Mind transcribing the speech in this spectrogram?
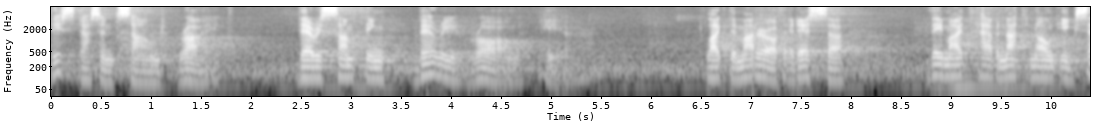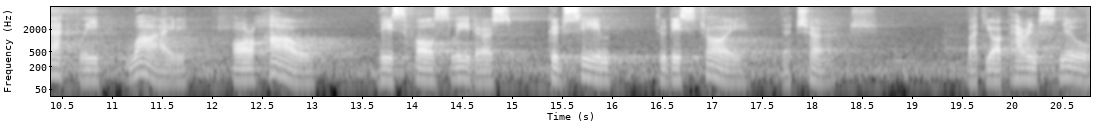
this doesn't sound right. There is something very wrong here. Like the mother of Edessa, they might have not known exactly why or how these false leaders could seem to destroy the church. But your parents knew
